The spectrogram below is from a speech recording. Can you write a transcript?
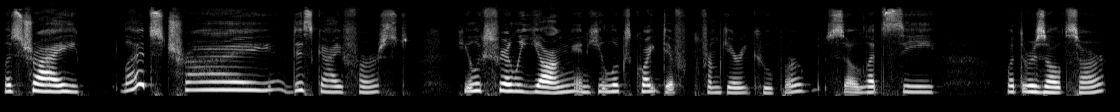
let's try, let's try this guy first. He looks fairly young and he looks quite different from Gary Cooper. So let's see what the results are.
